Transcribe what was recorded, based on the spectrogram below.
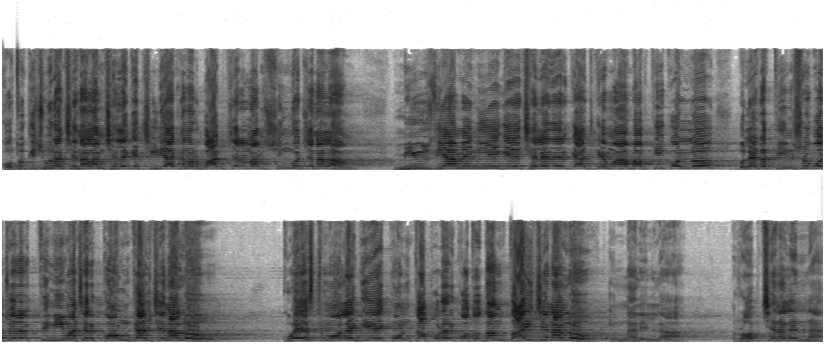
কত কিছু না চেনালাম, ছেলেকে চিড়িয়াখানার বাঘ চেনালাম, সিংহ চেনালাম। মিউজিয়ামে নিয়ে গিয়ে ছেলেদেরকে আজকে মা বাপ কি করল? বলে, এটা তিনশো বছরের তিমি মাছের কঙ্কাল চেনালো। কোয়েস্ট মলে গিয়ে কোন কাপড়ের কত দাম তাই চেনালো। ইন্নালিল্লাহ রব চেনালেন না।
